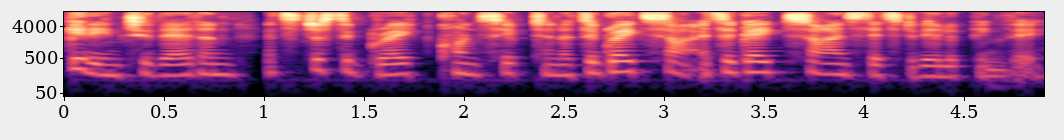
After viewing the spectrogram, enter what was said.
get into that. And it's just a great concept and it's a great science. It's a great science that's developing there.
